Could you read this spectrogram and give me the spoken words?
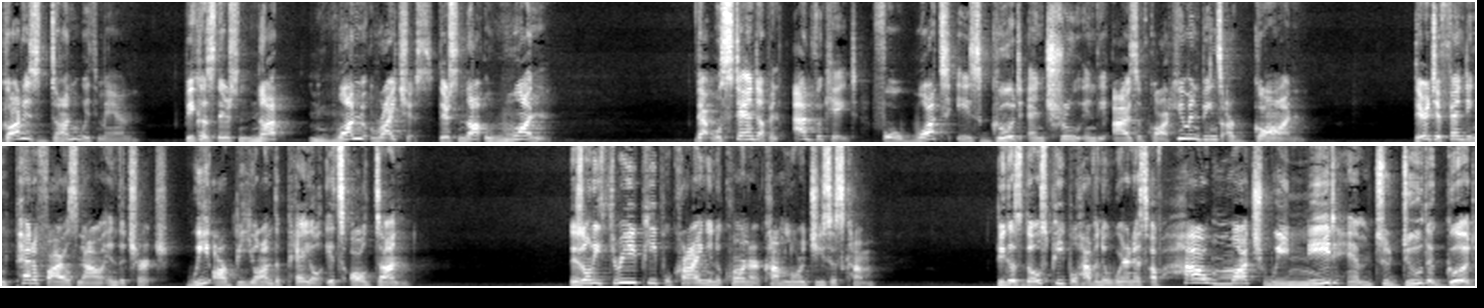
God is done with man because there's not one righteous, there's not one that will stand up and advocate for what is good and true in the eyes of God. Human beings are gone. They're defending pedophiles now in the church. We are beyond the pale. It's all done. There's only three people crying in the corner Come, Lord Jesus, come. Because those people have an awareness of how much we need Him to do the good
